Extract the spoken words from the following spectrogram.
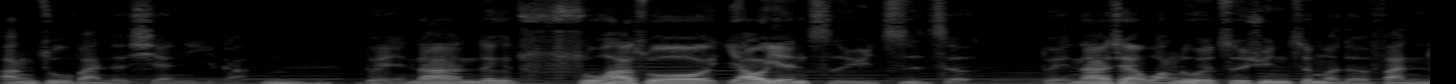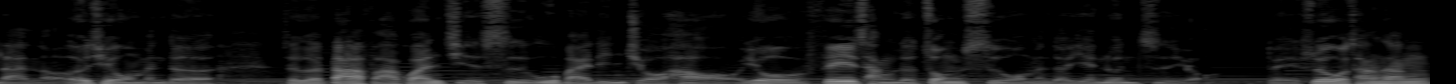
帮助犯的嫌疑了。嗯，对。那那个俗话说“谣言止于智者”，对。那现在网络的资讯这么的泛滥了，而且我们的这个大法官解释五百零九号又非常的重视我们的言论自由。对，所以我常常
